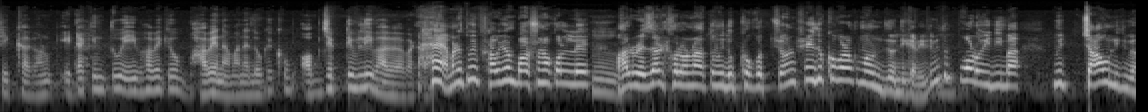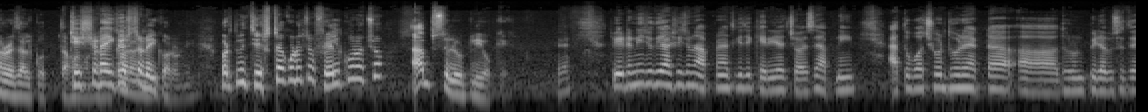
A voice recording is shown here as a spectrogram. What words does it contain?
শিক্ষা কারণ এটা কিন্তু এইভাবে কেউ ভাবে না মানে লোকে খুব অবজেক্টিভলি ভাবে ব্যাপারটা। হ্যাঁ মানে তুমি সবাই যখন পড়াশোনা করলে ভালো রেজাল্ট হলো না তুমি দুঃখ করছ সেই দুঃখ করার কোনো অধিকারী তুমি তো পড়োইনি বা তুমি চাওনি তুমি ভালো রেজাল্ট করতে। চেষ্টাটাই। চেষ্টাটাই করোনি। বাট তুমি চেষ্টা করেছ ফেল করেছ অ্যাবসলিউটলি ওকে তো এটা নিয়ে যদি আসি যেন আপনার আজকে যে কেরিয়ার চয়েসে আপনি এত বছর ধরে একটা ধরুন পিডাব্লিউসিতে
